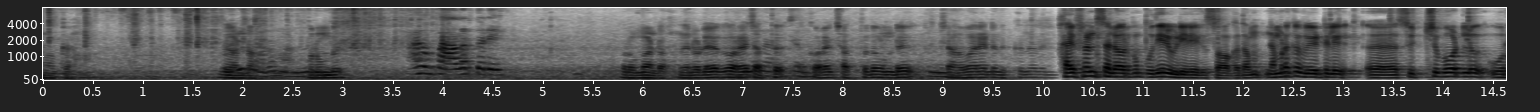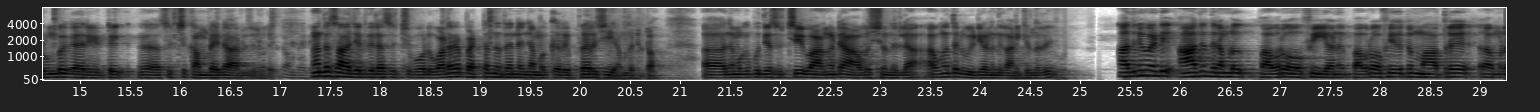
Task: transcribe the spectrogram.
നോക്കാം. ഇത് കണ്ടോ? ഇതിന്റെ ഉള്ളിലൊക്കെ കുറേ ചത്ത് കുറേ ചാവാനായിട്ട് ഹൈ ഫ്രണ്ട്സ് എല്ലാവർക്കും പുതിയൊരു വീഡിയോയിലേക്ക് സ്വാഗതം. നമ്മുടെയൊക്കെ വീട്ടിൽ സ്വിച്ച് ബോർഡിൽ ഉറുമ്പ് കയറിയിട്ട് സ്വിച്ച് കംപ്ലൈന്റ് ആറുണ്ട് അങ്ങനത്തെ സാഹചര്യത്തിൽ ആ സ്വിച്ച് ബോർഡ് വളരെ പെട്ടെന്ന് തന്നെ നമുക്ക് റിപ്പയർ ചെയ്യാൻ പറ്റും കേട്ടോ നമുക്ക് പുതിയ സ്വിച്ച് വാങ്ങേണ്ട ആവശ്യമൊന്നുമില്ല. അങ്ങനത്തെ ഒരു വീഡിയോ ആണ് ഇന്ന് കാണിക്കുന്നത്. അതിനുവേണ്ടി ആദ്യം തന്നെ നമ്മൾ പവർ ഓഫ് ചെയ്യാണ്. പവർ ഓഫ് ചെയ്തിട്ട് മാത്രമേ നമ്മൾ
